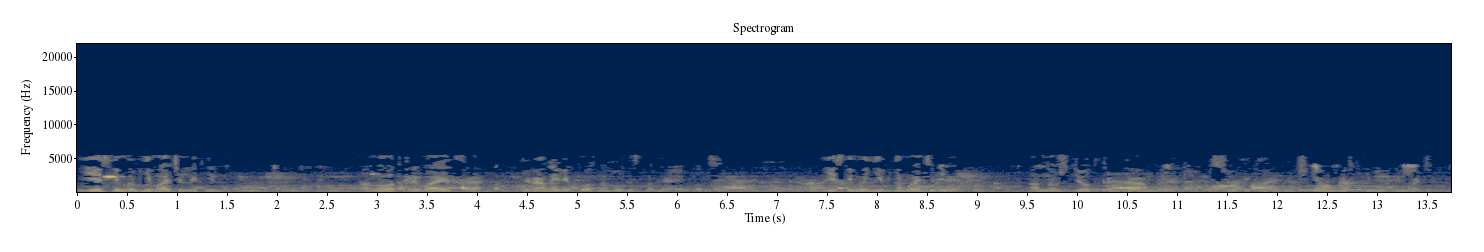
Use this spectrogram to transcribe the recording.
Если мы внимательны к нему, оно открывается и рано или поздно благословляет Если мы не внимательны, оно ждет, когда мы все-таки начнем быть к нему внимательны.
